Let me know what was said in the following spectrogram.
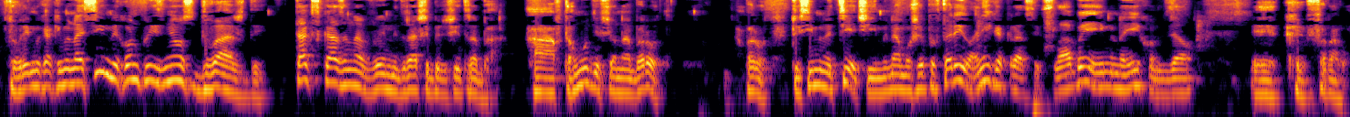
в то время как имена сильных он произнес дважды. Так сказано в Мидраше Берешит Раба. А в Талмуде все наоборот. наоборот. То есть именно те, чьи имена Муше повторил, они как раз и слабые, именно их он взял э, к фараону.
